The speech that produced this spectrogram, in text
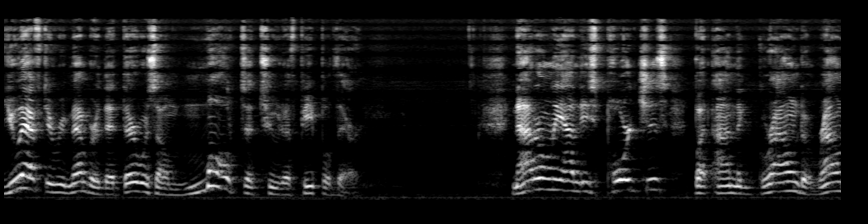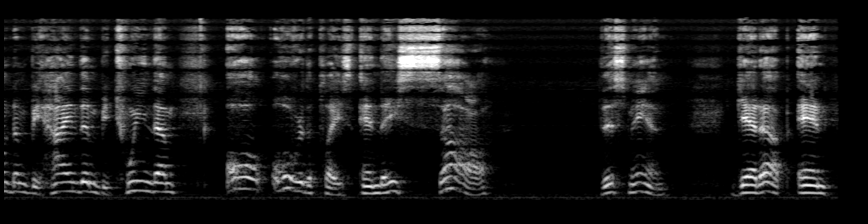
You have to remember that there was a multitude of people there not only on these porches, but on the ground around them, behind them, between them, all over the place. And they saw this man get up, and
